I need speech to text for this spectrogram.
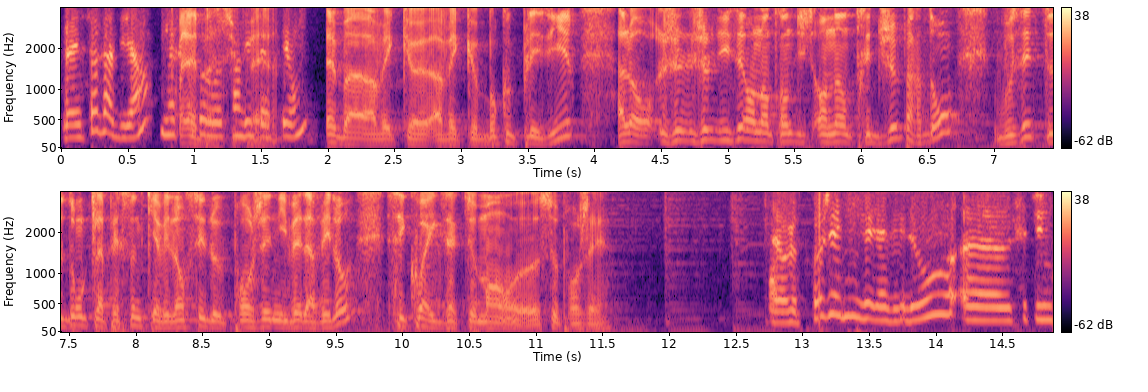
Ben, ça va bien. Merci Eh pour ben, votre super. invitation. Eh ben avec euh, avec beaucoup de plaisir. Alors je, je le disais en entrée, en entrée de jeu, pardon. Vous êtes donc la personne qui avait lancé le projet Nivelle à vélo. C'est quoi exactement euh, ce projet? Alors, le projet Nivelle à vélo, euh, c'est une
